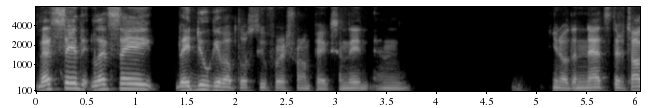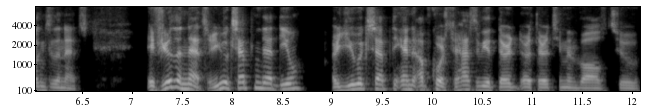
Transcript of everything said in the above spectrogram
let's say that, let's say they do give up those two first round picks and they and you know the Nets they're talking to the Nets. If you're the Nets, are you accepting that deal? Are you accepting? And of course, there has to be a third or third team involved to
